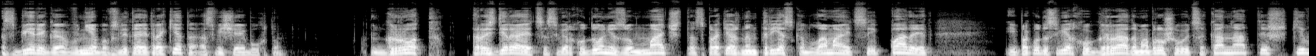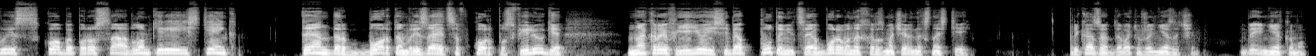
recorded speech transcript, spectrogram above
С берега в небо взлетает ракета, освещая бухту. Грот раздирается сверху донизу, мачта с протяжным треском ломается и падает, и покуда сверху градом обрушиваются канаты, шкивы, скобы, паруса, обломки реи, стеньк, тендер бортом врезается в корпус филюги, накрыв ее и себя путаницей оборванных размочаленных снастей. Приказы отдавать уже незачем, да и некому.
